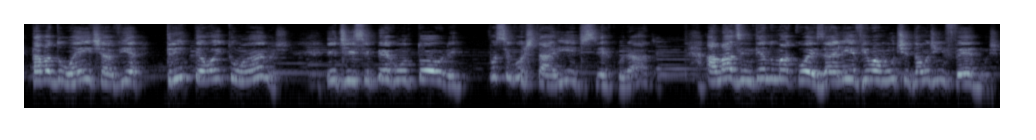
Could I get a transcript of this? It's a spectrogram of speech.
estava doente havia 38 anos. E disse, perguntou-lhe, você gostaria de ser curado? Amados, entenda uma coisa: ali havia uma multidão de enfermos.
